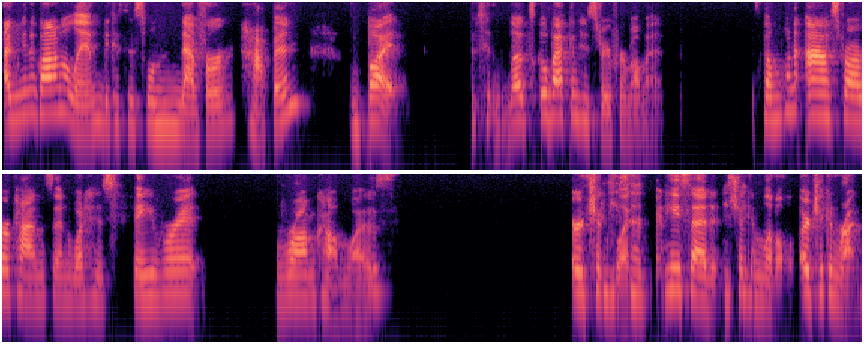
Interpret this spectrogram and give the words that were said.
I'm gonna go out on a limb because this will never happen, but let's go back in history for a moment. Someone asked Robert Pattinson what his favorite rom-com was. Or chick And flick. said- and he said he said- Chicken Little or Chicken Run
